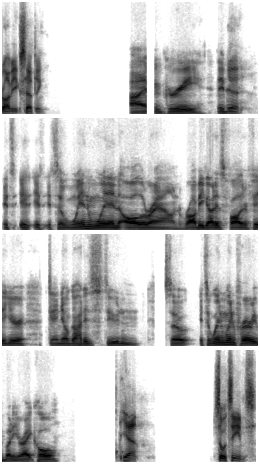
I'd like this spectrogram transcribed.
Robby accepting. I agree. They, Yeah. It's it, it, it's a win-win all around. Robby got his father figure. Daniel got his student. So it's a win-win for everybody, right, Cole? Yeah. So it seems.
